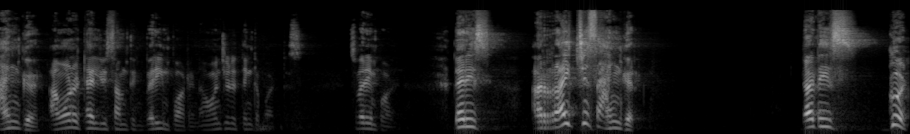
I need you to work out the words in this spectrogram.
anger, I want to tell you something very important. I want you to think about this. It's very important. There is a righteous anger that is good.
